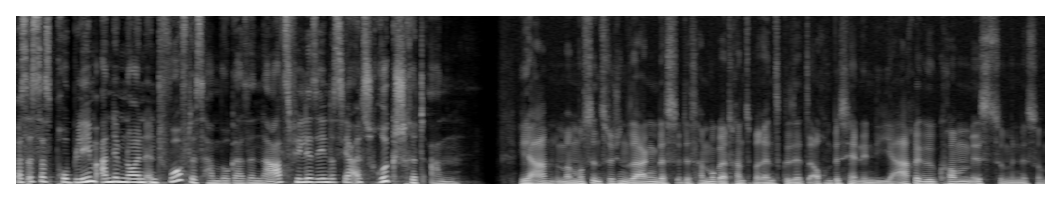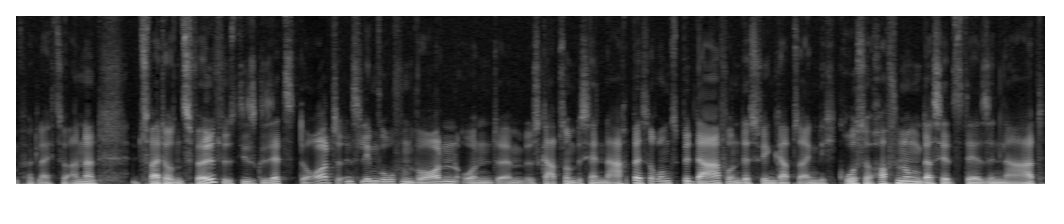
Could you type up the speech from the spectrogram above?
Was ist das Problem an dem neuen Entwurf des Hamburger Senats? Viele sehen das ja als Rückschritt an. Ja, man muss inzwischen sagen, dass das Hamburger Transparenzgesetz auch ein bisschen in die Jahre gekommen ist, zumindest im Vergleich zu anderen. 2012 ist dieses Gesetz dort ins Leben gerufen worden und ähm, es gab so ein bisschen Nachbesserungsbedarf und deswegen gab es eigentlich große Hoffnung, dass jetzt der Senat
